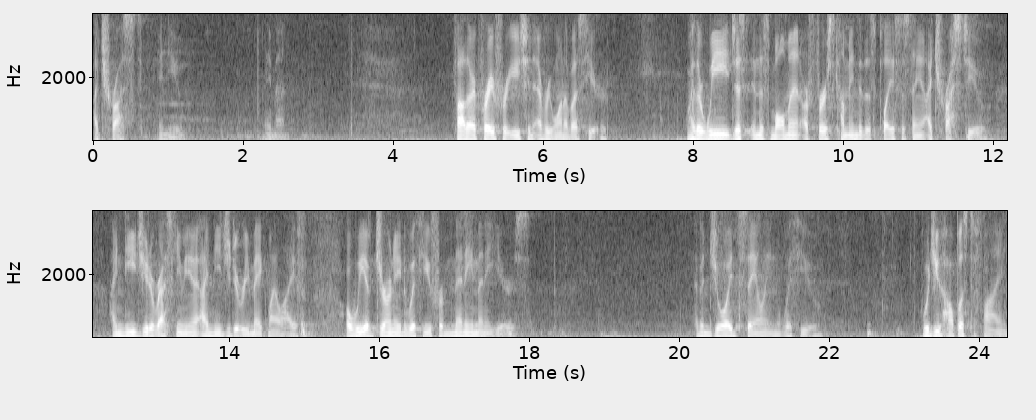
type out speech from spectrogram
I trust in you. Amen. Father, I pray for each and every one of us here. Whether we just in this moment are first coming to this place of saying, I trust you, I need you to rescue me, I need you to remake my life, or we have journeyed with you for many, many years, have enjoyed sailing with you. Would you help us to find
